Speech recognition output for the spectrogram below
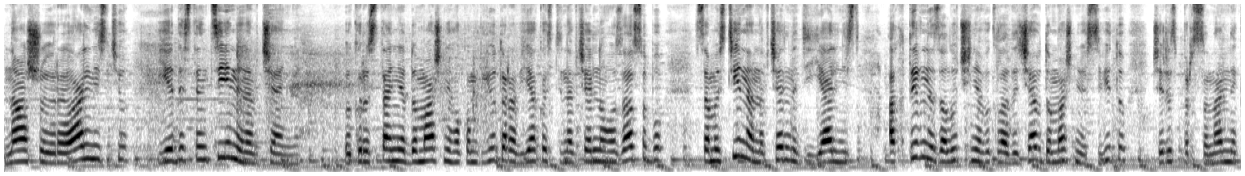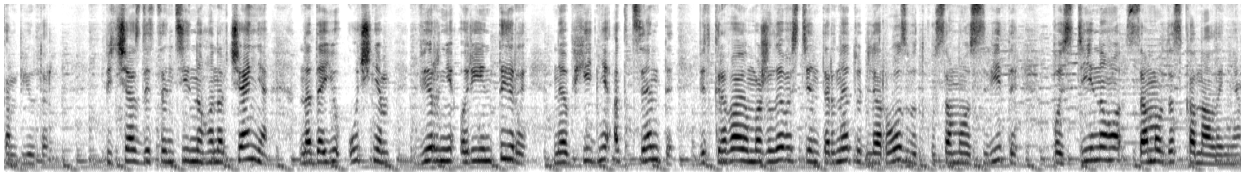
Нашою реальністю є дистанційне навчання, використання домашнього комп'ютера в якості навчального засобу, самостійна навчальна діяльність, активне залучення викладача в домашню освіту через персональний комп'ютер. Під час дистанційного навчання надаю учням вірні орієнтири, необхідні акценти, відкриваю можливості інтернету для розвитку, самоосвіти, постійного самовдосконалення.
